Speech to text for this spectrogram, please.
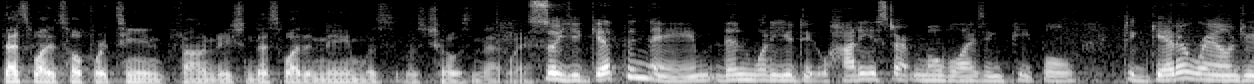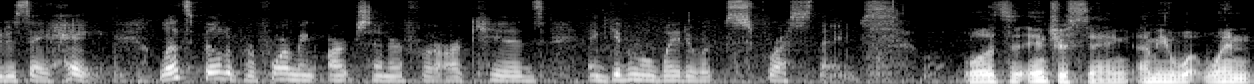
that's why the 1214 Foundation, that's why the name was, was chosen that way. So you get the name, then what do you do? How do you start mobilizing people to get around you to say, hey, let's build a performing arts center for our kids and give them a way to express things? Well, it's interesting. I mean, wh- when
